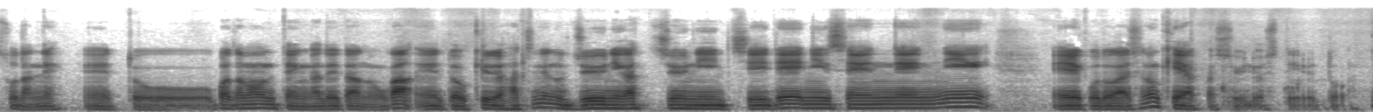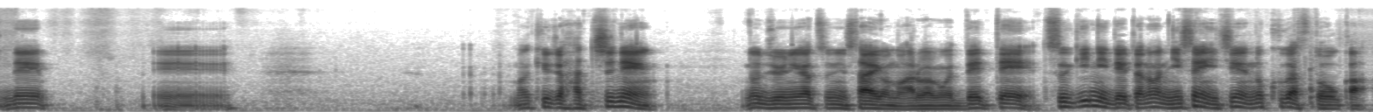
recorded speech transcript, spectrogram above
そうだね。えっ、ー、と、オバザマウンテンが出たのが、えっ、ー、と、98年の12月12日で、2000年に、えレコード会社の契約が終了していると。で、えー、まあ、98年の12月に最後のアルバムが出て、次に出たのが2001年の9月10日、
